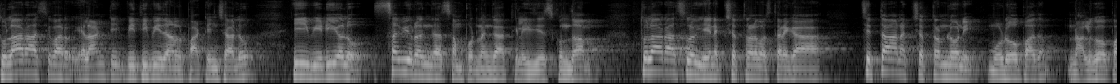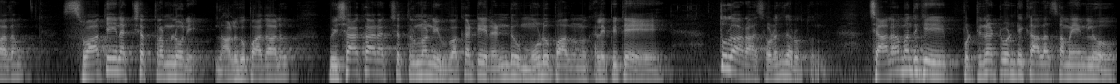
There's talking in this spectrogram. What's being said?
తులారాశి వారు ఎలాంటి విధి విధానాలు పాటించాలో ఈ వీడియోలో సవివరంగా సంపూర్ణంగా తెలియజేసుకుందాం. తులారాశిలో ఏ నక్షత్రాలు వస్తాయిగా చిత్తా నక్షత్రంలోని మూడో పాదం నాలుగో పాదం స్వాతి నక్షత్రంలోని నాలుగు పాదాలు విశాఖ నక్షత్రంలోని ఒకటి రెండు మూడు పాదములు కలిపితే తులారాశి అవ్వడం జరుగుతుంది. చాలామందికి పుట్టినటువంటి కాల సమయంలో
